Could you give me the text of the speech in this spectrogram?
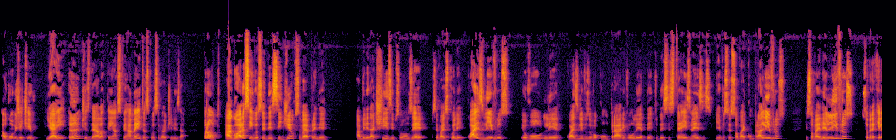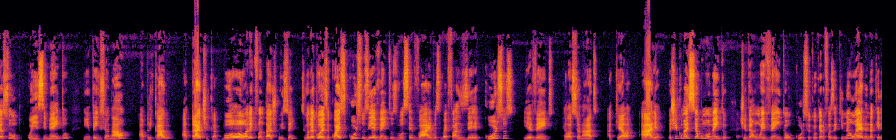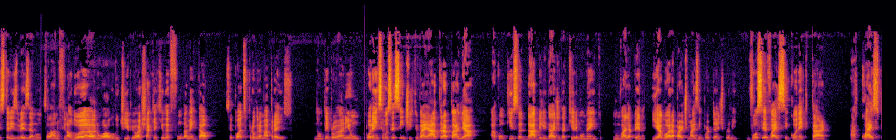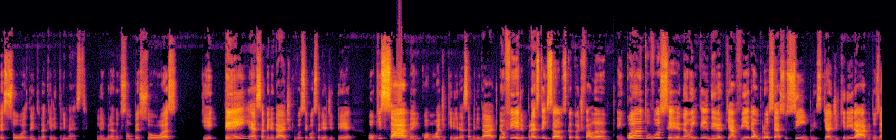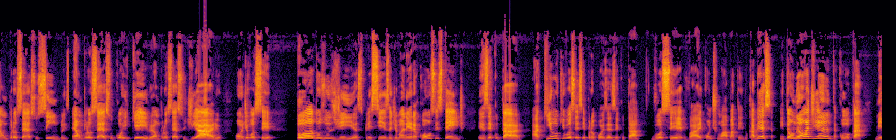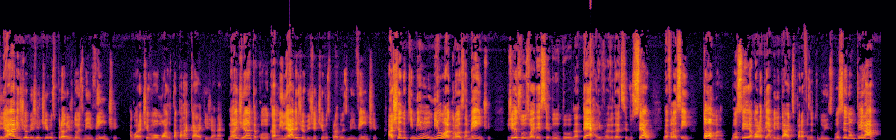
Algum objetivo. E aí, antes dela, tem as ferramentas que você vai utilizar. Pronto. Agora sim, você decidiu que você vai aprender habilidade X, Y, Z, você vai escolher quais livros eu vou ler, quais livros eu vou comprar e vou ler dentro desses três meses. E aí você só vai comprar livros e só vai ler livros sobre aquele assunto. Conhecimento intencional aplicado à prática. Boa, olha que fantástico isso, hein? Segunda coisa, quais cursos e eventos você vai? Você vai fazer cursos e eventos relacionados àquela área. Ô Chico, mas se em algum momento tiver um evento ou um curso que eu quero fazer que não é dentro daqueles três meses, é no, sei lá, no final do ano ou algo do tipo, eu achar que aquilo é fundamental. Você pode se programar para isso. Não tem problema nenhum. Porém, se você sentir que vai atrapalhar a conquista da habilidade daquele momento, não vale a pena. E agora a parte mais importante para mim. Você vai se conectar a quais pessoas dentro daquele trimestre? Lembrando que são pessoas que têm essa habilidade que você gostaria de ter ou que sabem como adquirir essa habilidade. Meu filho, presta atenção nisso que eu estou te falando. Enquanto você não entender que a vida é um processo simples, que adquirir hábitos é um processo simples, é um processo corriqueiro, é um processo diário, onde você todos os dias precisa de maneira consistente executar aquilo que você se propôs a executar, você vai continuar batendo cabeça. Então não adianta colocar milhares de objetivos para o ano de 2020. Agora ativou o modo tapa na cara aqui já, né? Não adianta colocar milhares de objetivos para 2020 achando que mil, milagrosamente Jesus vai descer do, do, da terra e vai descer do céu e vai falar assim: toma, você agora tem habilidades para fazer tudo isso. Você não terá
